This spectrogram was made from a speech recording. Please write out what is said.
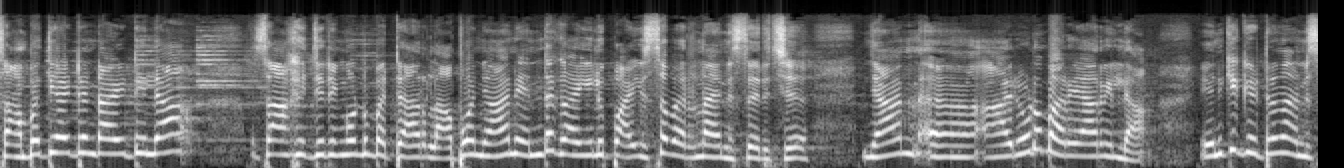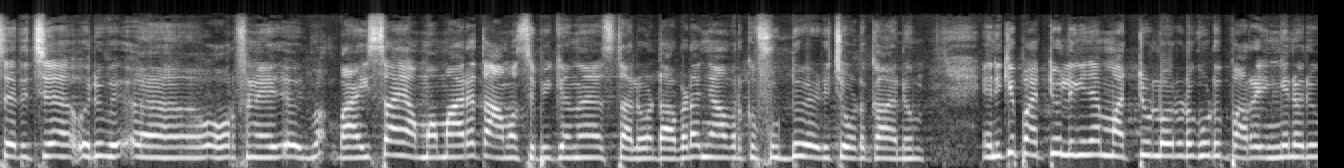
സാമ്പത്തികമായിട്ടുണ്ടായിട്ടില്ല സാഹചര്യം കൊണ്ടും പറ്റാറില്ല. അപ്പോൾ ഞാൻ എന്റെ കയ്യിൽ പൈസ വരണ അനുസരിച്ച് ഞാൻ ആരോടും പറയാറില്ല. എനിക്ക് കിട്ടുന്ന അനുസരിച്ച് ഒരു ഓർഫനേജ് വയസ്സായ അമ്മമാരെ താമസിപ്പിക്കുന്ന സ്ഥലമുണ്ട്. അവിടെ ഞാൻ അവർക്ക് ഫുഡ് മേടിച്ചു കൊടുക്കാനും എനിക്ക് പറ്റില്ലെങ്കിൽ ഞാൻ മറ്റുള്ളവരോട് കൂടി പറയും. ഇങ്ങനൊരു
